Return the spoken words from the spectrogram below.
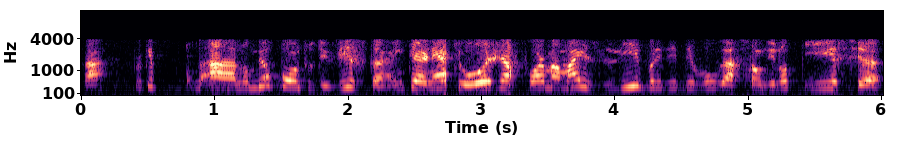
tá? Porque, ah, no meu ponto de vista, a internet hoje é a forma mais livre de divulgação de notícia,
